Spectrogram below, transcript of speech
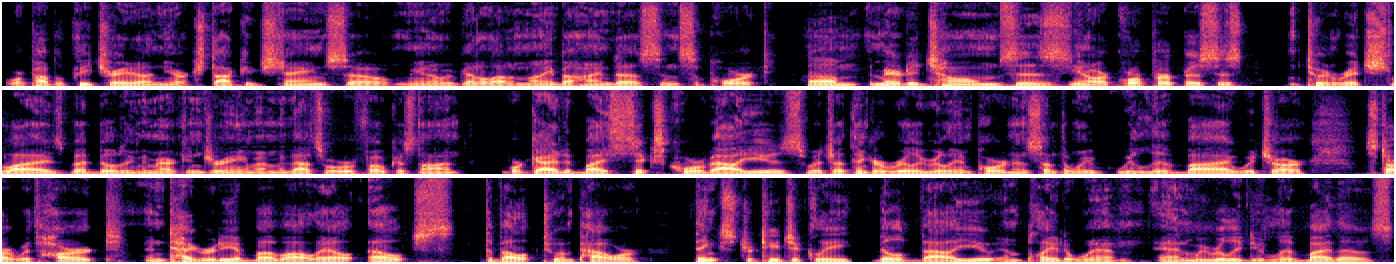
We're publicly traded on New York Stock Exchange, so, you know, we've got a lot of money behind us and support. Um, Meritage Homes is, you know, our core purpose is to enrich lives by building the American dream. I mean, that's what we're focused on. We're guided by six core values, which I think are really, really important and something we, we live by, which are start with heart, integrity above all else, develop to empower, think strategically, build value, and play to win. And we really do live by those.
